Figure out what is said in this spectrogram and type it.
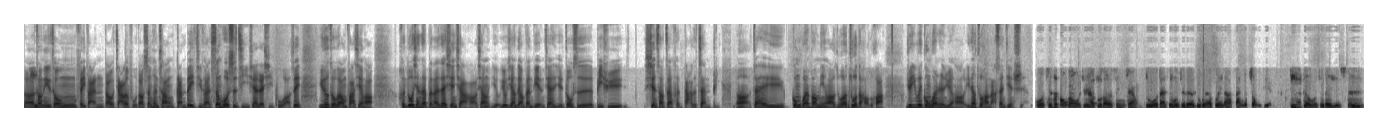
呃，Tony 从非凡到家乐福到深恒昌、干杯集团、生活市集，现在在洗铺啊，所以一路走过来，我们发现哈，很多现在本来在线下哈，像尤尤其像这样饭店，现在也都是必须。线上占很大的占比啊，在公关方面啊，如果要做得好的话，你觉得一位公关人员哈，一定要做好哪三件事？我其实公关，我觉得要做到的事情非常多，但是我觉得如果要归纳三个重点，第一个我觉得也是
